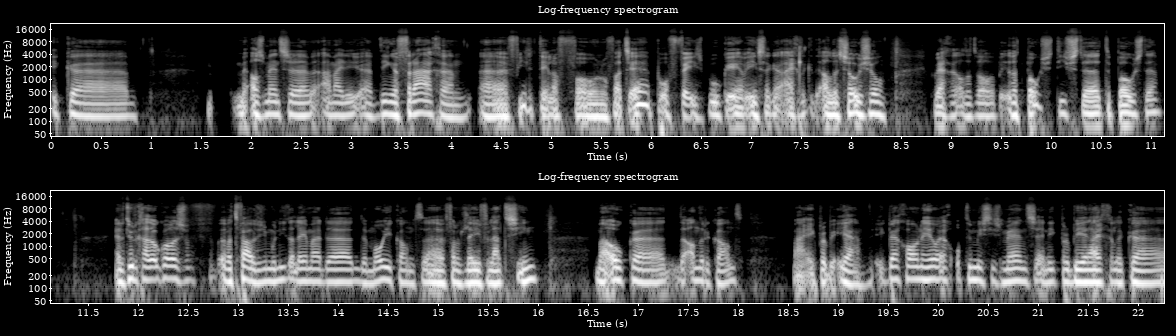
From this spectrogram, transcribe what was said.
Ik, eh, als mensen aan mij dingen vragen via de telefoon of WhatsApp of Facebook, Instagram, eigenlijk alle social. Eigenlijk altijd wel wat positiefs te, te posten. En natuurlijk gaat ook wel eens wat fout. Dus je moet niet alleen maar de, de mooie kant eh, van het leven laten zien. Maar ook eh, de andere kant. Maar ik, probeer, ja, ik ben gewoon een heel erg optimistisch mens. En ik probeer eigenlijk eh,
